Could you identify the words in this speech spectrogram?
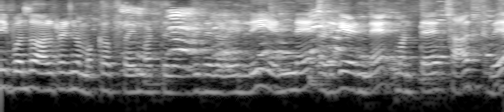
ಈಗ ಬಂದು ಆಲ್ರೆಡಿ ನಮ್ಮ ಅಕ್ಕ ಫ್ರೈ ಮಾಡ್ತಿದ್ದಾಳೆ ಇಲ್ಲಿ ಎಣ್ಣೆ, ಅಡುಗೆ ಎಣ್ಣೆ, ಮತ್ತು ಸಾಸಿವೆ.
